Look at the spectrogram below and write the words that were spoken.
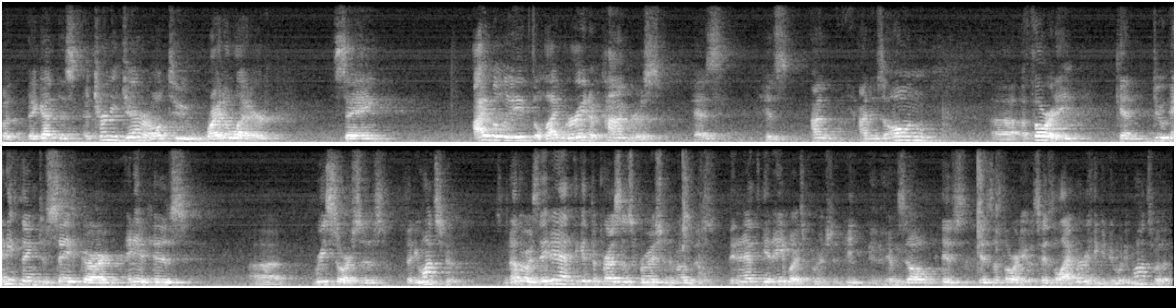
but they got this attorney general to write a letter saying, I believe the Librarian of Congress has his, on, on his own uh, authority can do anything to safeguard any of his uh, resources that he wants to. In other words, they didn't have to get the president's permission to move this. They didn't have to get anybody's permission. He, it was all his, his authority. It was his library. He could do what he wants with it.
